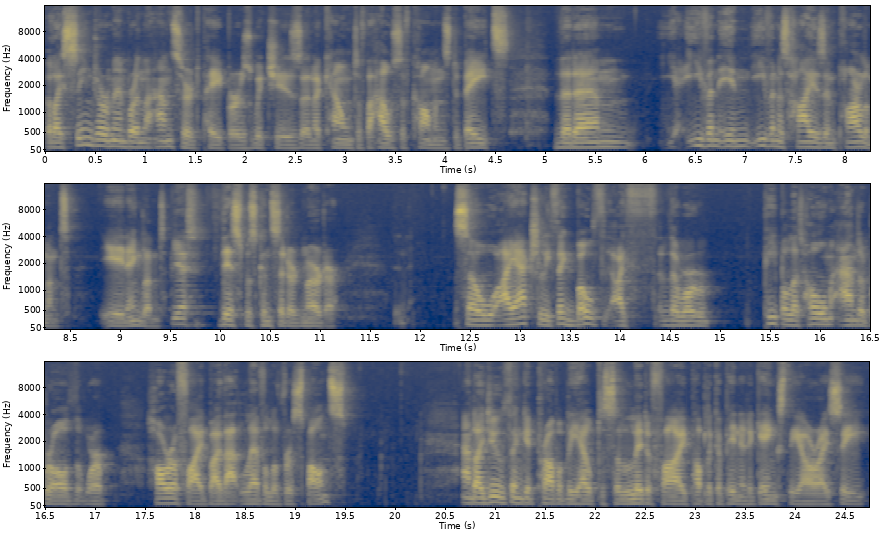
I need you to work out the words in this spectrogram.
But I seem to remember in the Hansard papers, which is an account of the House of Commons debates, that um, even in even as high as in Parliament in England, Yes. this was considered murder. So I actually think both. I th- there were people at home and abroad that were horrified by that level of response, and I do think it probably helped to solidify public opinion against the RIC.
